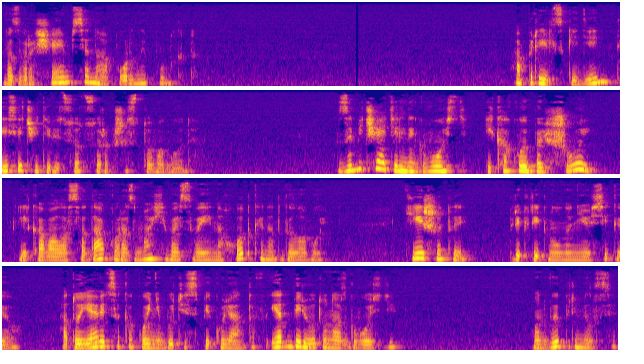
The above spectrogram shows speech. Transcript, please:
Возвращаемся на опорный пункт». Апрельский день 1946 года. «Замечательный гвоздь! И какой большой!» – ликовала Садаку, размахивая своей находкой над головой. «Тише ты!» – прикрикнул на нее Сигео. «А то явится какой-нибудь из спекулянтов и отберет у нас гвозди». Он выпрямился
